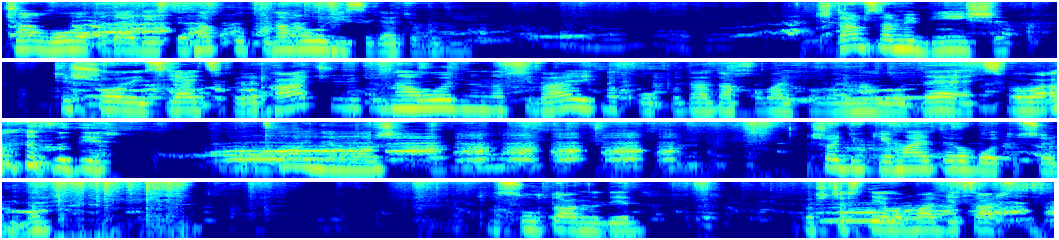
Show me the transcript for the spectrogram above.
Чого туди лізти? На купі, на голові сидять обидві. Чи там саме більше, чи що десь яйця перекачують одна одну, насідають на купу. Да-да, ховай, ховай, молодець, ховай, куди ж? Ой, не можу. Що, дівки, маєте роботу сьогодні? Да? Такий султан один. Пощастило бабі царство.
